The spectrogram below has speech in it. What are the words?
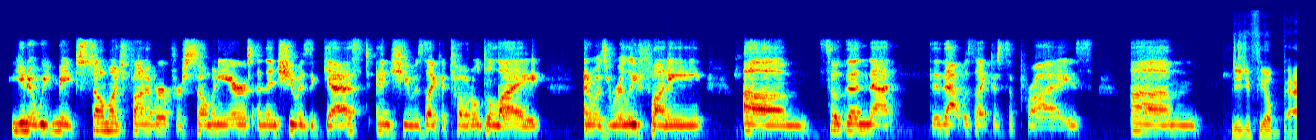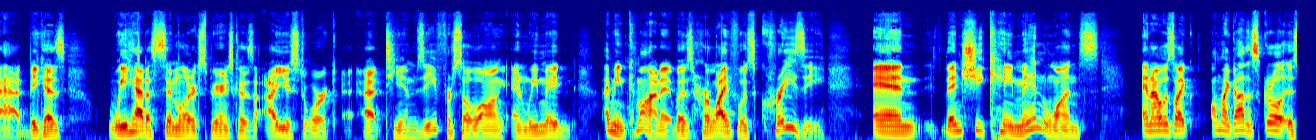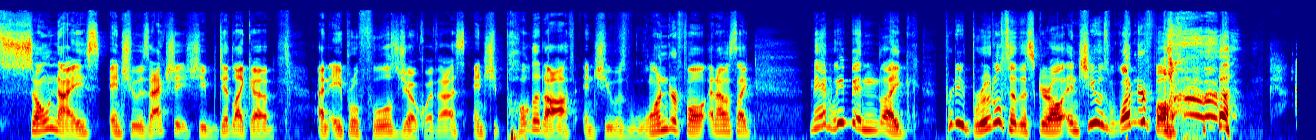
you know, we'd made so much fun of her for so many years and then she was a guest and she was like a total delight and was really funny. Um, so then that that was like a surprise. Um, did you feel bad? Because we had a similar experience because I used to work at TMZ for so long, and we made. I mean, come on, it was her life was crazy, and then she came in once, and I was like, oh my god, this girl is so nice, and she was actually she did like a an April Fool's joke with us, and she pulled it off, and she was wonderful, and I was like, man, we've been like pretty brutal to this girl, and she was wonderful.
